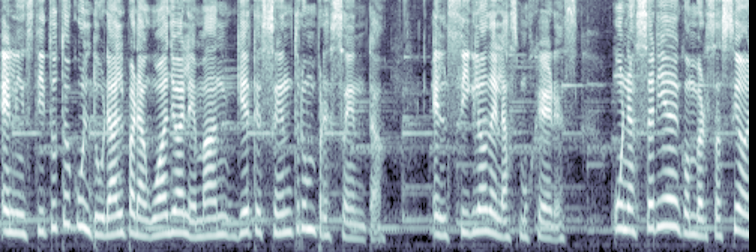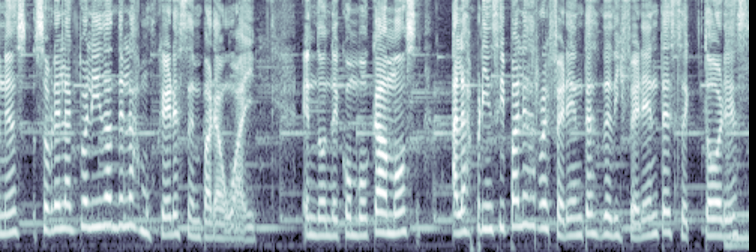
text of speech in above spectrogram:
El Instituto Cultural Paraguayo Alemán Goethe Centrum presenta El siglo de las mujeres, una serie de conversaciones sobre la actualidad de las mujeres en Paraguay, en donde convocamos a las principales referentes de diferentes sectores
